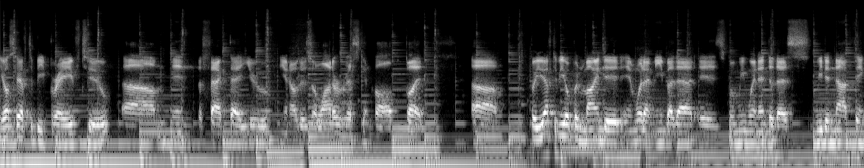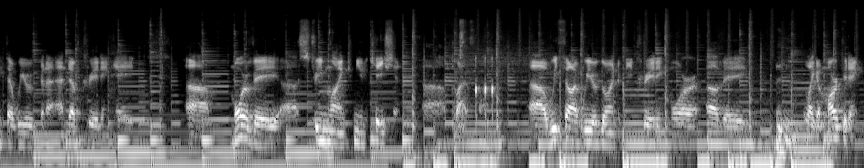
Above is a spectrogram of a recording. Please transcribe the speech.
you also have to be brave too, um, in the fact that you, you know, there's a lot of risk involved. But um, but you have to be open minded. And what I mean by that is when we went into this, we did not think that we were going to end up creating a um, more of a uh, streamlined communication uh, platform uh, we thought we were going to be creating more of a like a marketing,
